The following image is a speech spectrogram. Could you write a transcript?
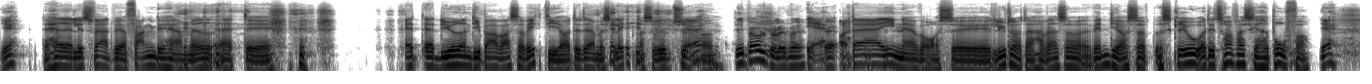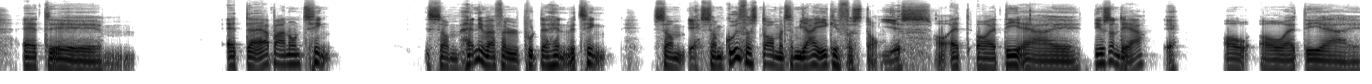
Ja. der havde jeg lidt svært ved at fange det her med, at, øh, at, at jøderne de bare var så vigtige, og det der med slægten og så videre betyder Ja, noget. det bøvler du lidt med. Ja, og der er en af vores øh, lyttere, der har været så venlig også at, at skrive, og det tror jeg faktisk, jeg havde brug for, Ja. at, øh, at der er bare nogle ting, som han i hvert fald vil putte derhen ved ting, som, Ja. ja. som Gud forstår, men som jeg ikke forstår. Yes. Og at, og at det er, øh, det er jo sådan, det er. Ja. Og, og at det er, øh,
